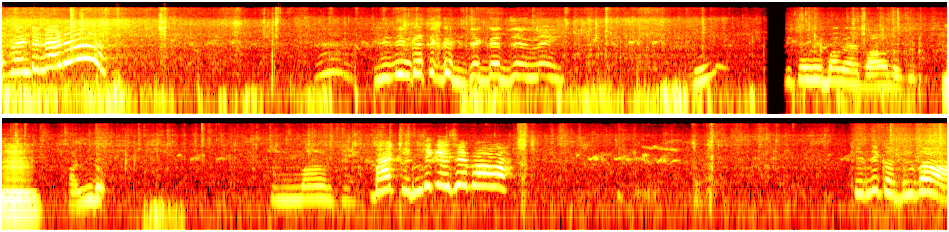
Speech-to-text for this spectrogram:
పెంటలేడా ఇది ఇంకా గజ్జ గజ్జ ఉన్నాయి బాబాయ్ బాగున్నది ఉమ్. పండు. బా కిందికి వేసే బావా. కిందికి వద్దు బావా.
